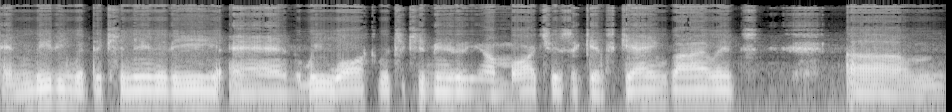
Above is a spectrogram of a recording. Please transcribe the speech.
and meeting with the community, and we walked with the community on marches against gang violence, um,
